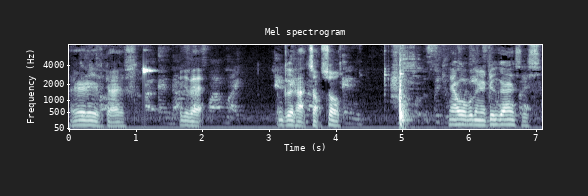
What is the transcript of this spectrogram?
There it is, guys. Look at that. Some good hot sauce. So, now what we're going to do, guys, is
